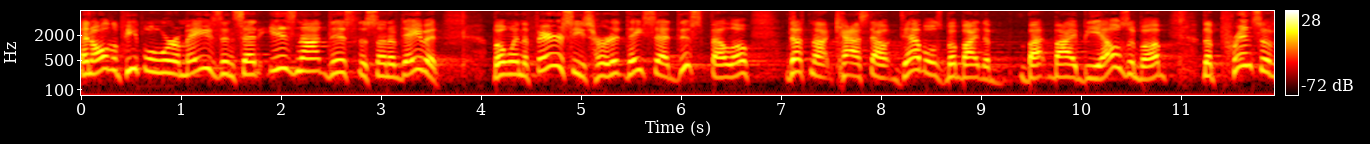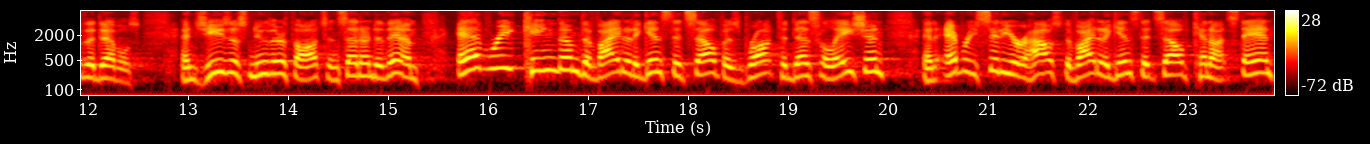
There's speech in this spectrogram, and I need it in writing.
And all the people were amazed and said, Is not this the son of David? But when the Pharisees heard it, they said, This fellow doth not cast out devils, but by, the, by, by Beelzebub, the prince of the devils. And Jesus knew their thoughts and said unto them, Every kingdom divided against itself is brought to desolation, and every city or house divided against itself cannot stand.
